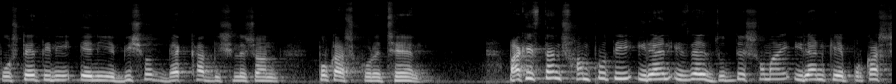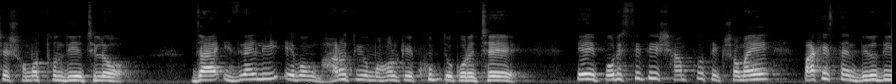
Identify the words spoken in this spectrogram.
পোস্টে তিনি এ নিয়ে বিশদ ব্যাখ্যা বিশ্লেষণ প্রকাশ করেছেন। পাকিস্তান সম্প্রতি ইরান ইসরায়েল যুদ্ধের সময় ইরানকে প্রকাশ্যে সমর্থন দিয়েছিল, যা ইসরায়েলি এবং ভারতীয় মহলকে ক্ষুব্ধ করেছে। এই পরিস্থিতি সাম্প্রতিক সময়ে পাকিস্তান বিরোধী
